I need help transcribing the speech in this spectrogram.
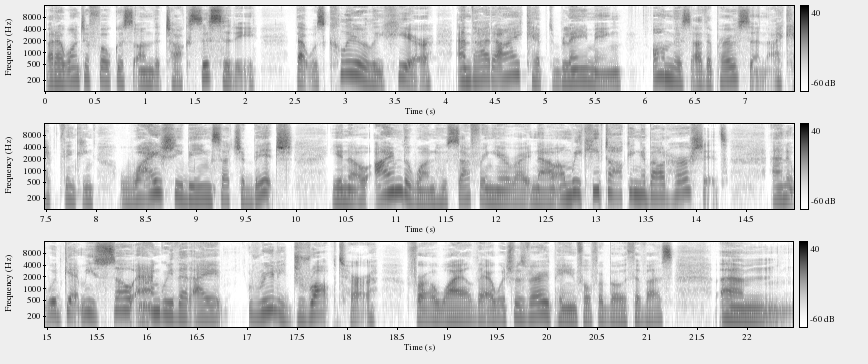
but I want to focus on the toxicity that was clearly here and that I kept blaming on this other person. I kept thinking, why is she being such a bitch? You know, I'm the one who's suffering here right now, and we keep talking about her shit. And it would get me so angry that I really dropped her for a while there, which was very painful for both of us, um,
